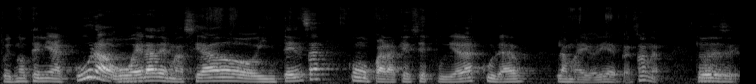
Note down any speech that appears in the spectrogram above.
pues no tenía cura o era demasiado intensa como para que se pudiera curar la mayoría de personas. Entonces,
